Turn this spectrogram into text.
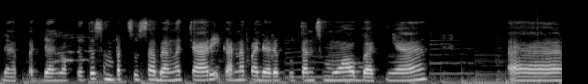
dapat dan waktu itu sempat susah banget cari karena pada rebutan semua obatnya. Uh,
